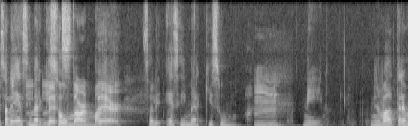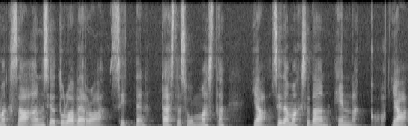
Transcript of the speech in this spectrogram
se oli esimerkki Let's summa. start there. Se oli esimerkki summa. Mm. Niin. Niin Valtteri maksaa ansiotuloveroa sitten tästä summasta, ja sitä maksetaan ennakkoon. Ja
